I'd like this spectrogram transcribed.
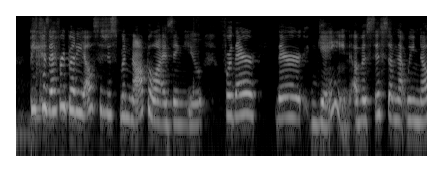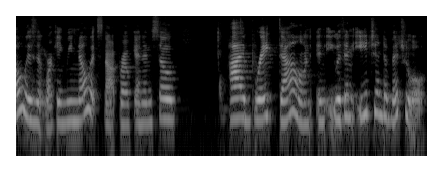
because everybody else is just monopolizing you for their their gain of a system that we know isn't working. We know it's not broken. And so I break down in within each individual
